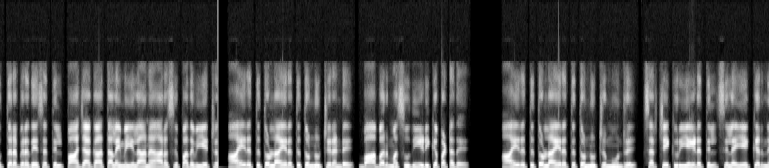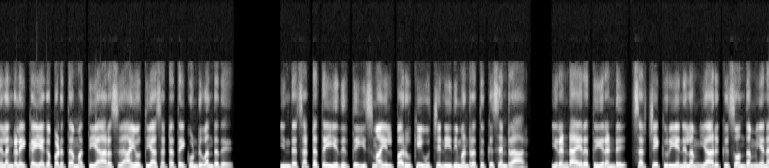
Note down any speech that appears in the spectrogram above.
உத்தரப்பிரதேசத்தில் பாஜக தலைமையிலான அரசு பதவியேற்ற. 1992 பாபர் மசூதி இடிக்கப்பட்டது. 1993 சர்ச்சைக்குரிய இடத்தில் சில ஏக்கர் நிலங்களை கையகப்படுத்த மத்திய அரசு அயோத்தியா சட்டத்தை கொண்டு வந்தது. இந்த சட்டத்தை எதிர்த்து இஸ்மாயில் பரூக்கி உச்ச நீதிமன்றத்துக்கு சென்றார். 2002 சர்ச்சைக்குரிய நிலம் யாருக்கு சொந்தம் என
